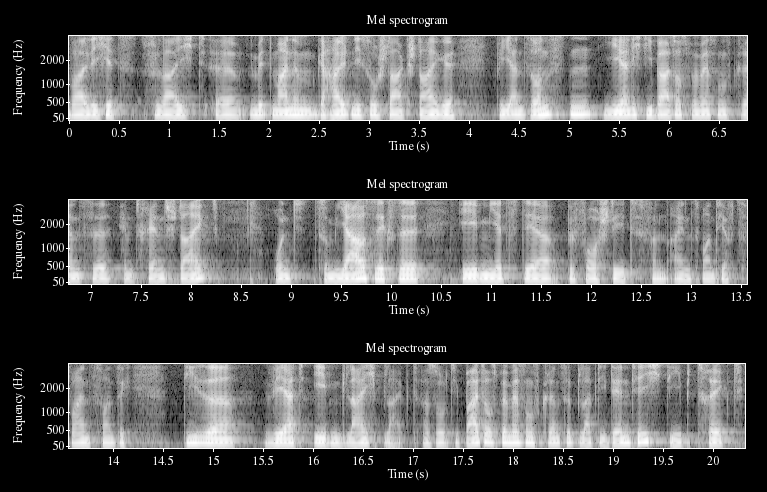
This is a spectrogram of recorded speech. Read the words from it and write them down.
weil ich jetzt vielleicht äh, mit meinem Gehalt nicht so stark steige, wie ansonsten jährlich die Beitragsbemessungsgrenze im Trend steigt und zum Jahreswechsel eben jetzt der bevorsteht von 21 auf 22, dieser Wert eben gleich bleibt. Also die Beitragsbemessungsgrenze bleibt identisch, die beträgt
